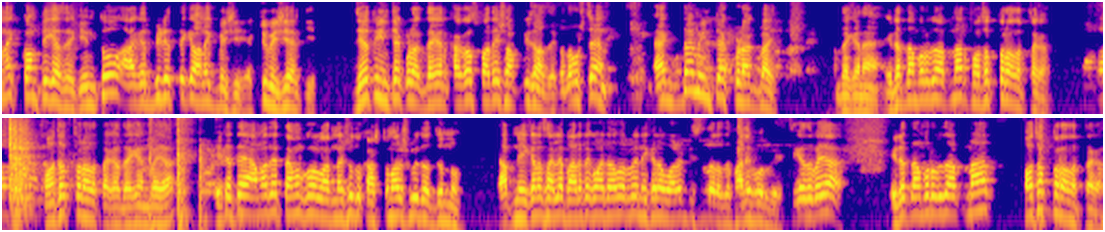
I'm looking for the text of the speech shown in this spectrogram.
অনেক কম ঠিক আছে কিন্তু আগের ভিডিওর থেকে অনেক বেশি একটু বেশি আর কি। যেহেতু ইনটেক প্রোডাক্ট দেখেন কাগজ পাতি সবকিছু আছে কথা বুঝছেন? একদম ইনটেক প্রোডাক্ট ভাই। দেখেন হ্যাঁ এটার দাম পড়বে আপনার পঁচাত্তর হাজার টাকা। পঁচাত্তর হাজার টাকা দেখেন ভাইয়া। এটাতে আমাদের তেমন কোনো লাভ নাই শুধু কাস্টমারের সুবিধার জন্য। আপনি এখানে চাইলে বাড়িতে কমাই দেওয়া পারবেন এখানে ওয়ারেন্টি ডিসপ্লে আছে পানি পড়বে। ঠিক আছে ভাইয়া? এটার দাম পড়বে আপনার পঁচাত্তর হাজার টাকা।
